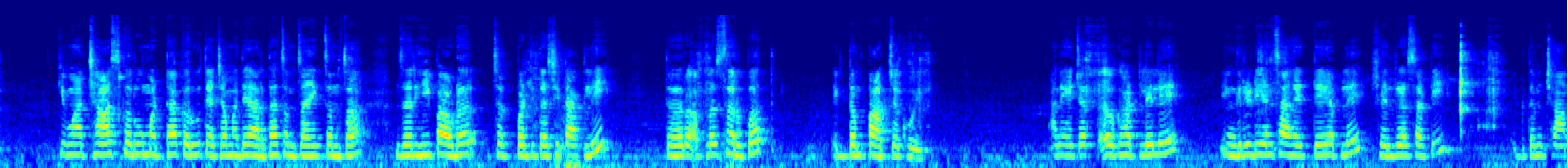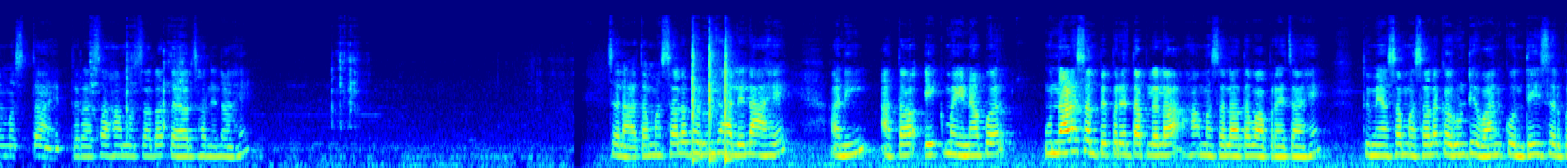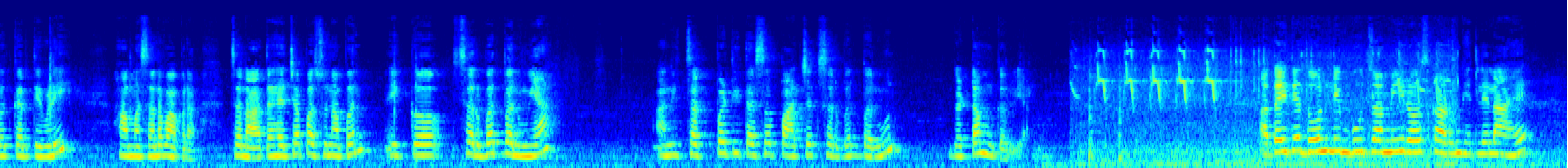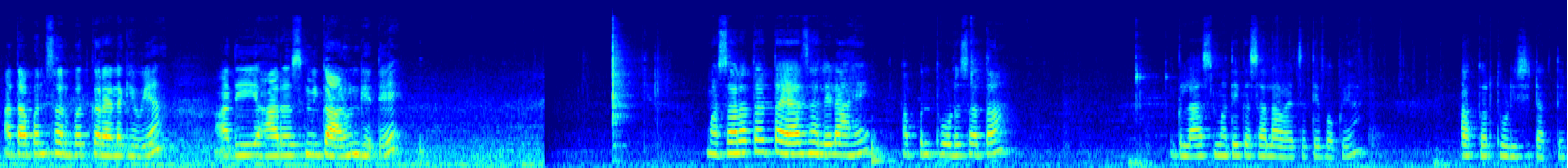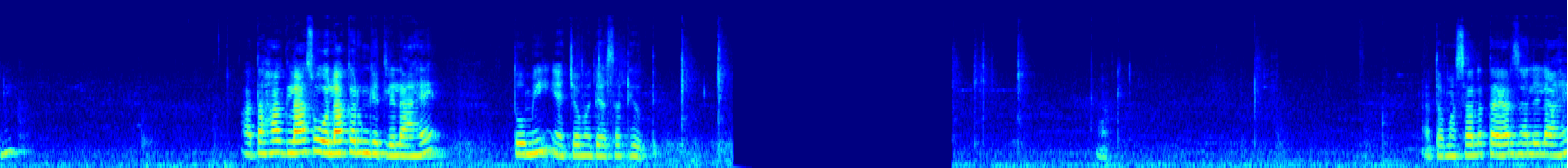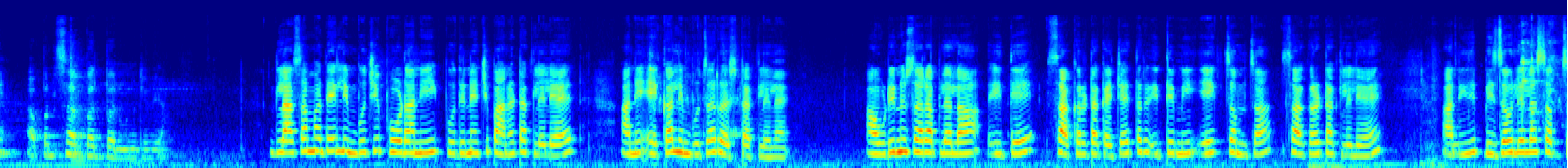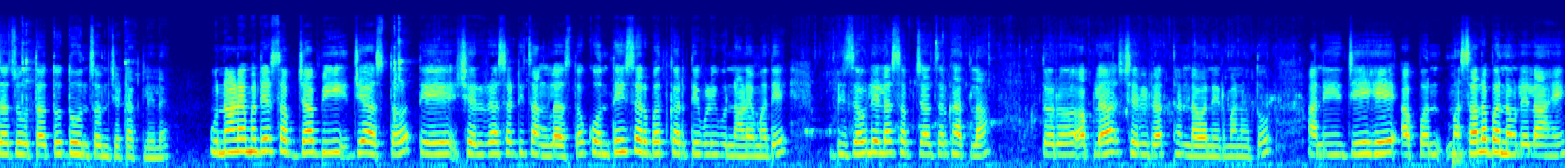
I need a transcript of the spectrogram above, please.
किंवा छास करू मठ्ठा करू त्याच्यामध्ये अर्धा चमचा एक चमचा जर ही पावडर चटपटीत अशी टाकली तर आपलं सरबत एकदम पाचक होईल. आणि याच्यात घातलेले इन्ग्रेडियंट्स आहेत ते आपले शरीरासाठी एकदम छान मस्त आहेत तर असा हा मसाला तयार झालेला आहे. चला आता मसाला भरून झालेला आहे आणि आता एक महिनाभर उन्हाळा संपेपर्यंत आपल्याला हा मसाला आता वापरायचा आहे. तुम्ही असा मसाला करून ठेवा आणि कोणतेही सरबत करतेवेळी हा मसाला वापरा. चला आता ह्याच्यापासून आपण एक सरबत बनवूया आणि चटपटीत असं पाचक सरबत बनवून गट्टाम करूया आता इथे दोन लिंबूचा मी रस काढून घेतलेला आहे. आता आपण सरबत करायला घेऊया. आधी हा रस मी गाळून घेते. मसाला तर तयार झालेला आहे. आपण थोडंसं आता ग्लासमध्ये कसा लावायचा ते बघूया. साखर थोडीशी टाकते मी. आता हा ग्लास ओला करून घेतलेला आहे. तो मी याच्यामध्ये असा ठेवते. आता मसाला तयार झालेला आहे. आपण सरबत बनवून घेऊया. ग्लासामध्ये लिंबूची फोड आणि पुदिन्याची पानं टाकलेली आहेत आणि एका लिंबूचा रस टाकलेला आहे. आवडीनुसार आपल्याला इथे साखर टाकायची आहे. तर इथे मी एक चमचा साखर टाकलेली आहे. आणि भिजवलेला सब्जा जो होता तो दोन चमचे टाकलेला आहे. उन्हाळ्यामध्ये सब्जा बी जे असतं ते शरीरासाठी चांगलं असतं. कोणतेही सरबत करतेवेळी उन्हाळ्यामध्ये भिजवलेला सब्जा जर घातला तर आपल्या शरीरात थंडावा निर्माण होतो. आणि जे हे आपण मसाला बनवलेला आहे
